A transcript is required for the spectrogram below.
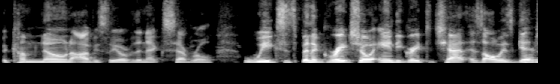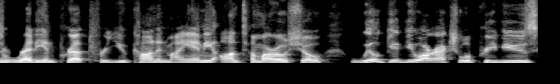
become known, obviously, over the next several weeks. It's been a great show. Andy, great to chat. As always, getting ready and prepped for UConn and Miami. On tomorrow's show, we'll give you our actual previews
